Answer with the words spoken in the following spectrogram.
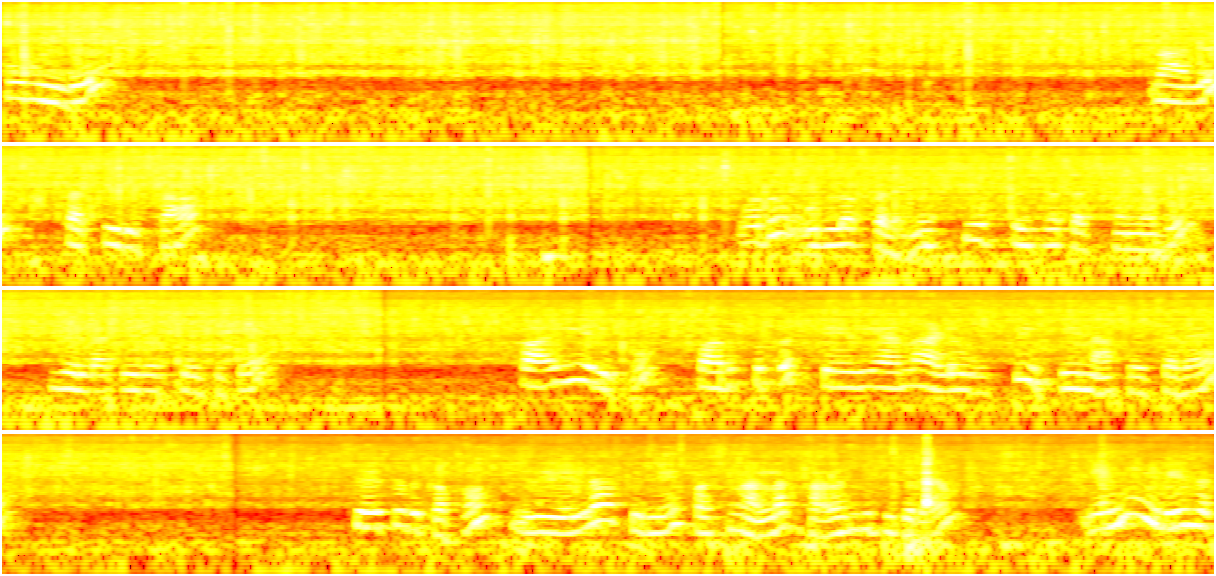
பூண்டு. நாலு கத்திரிக்காய். ஒரு உருளைக்கிழங்கு. கியூப் சைஸில் கட் பண்ணது இது எல்லாத்தையும் இதை சேர்த்துட்டு காய்கறிக்கும் பருப்புக்கும் தேவையான அளவு உப்பு இப்படியே நான் சேர்த்துறேன். சேர்த்ததுக்கப்புறம் இது எல்லாத்தையுமே ஃபஸ்ட் நல்லா கலந்துட்டுக்கிறேன் எண்ணெயிலே இந்த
